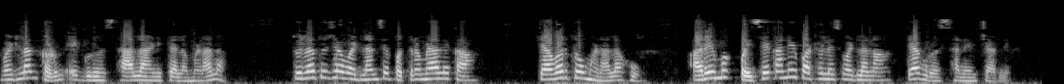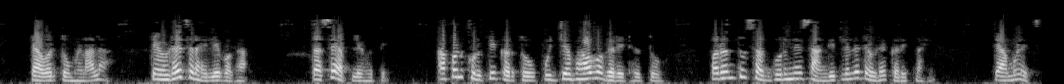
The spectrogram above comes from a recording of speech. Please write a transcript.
वडिलांकडून एक गृहस्थ आला आणि त्याला म्हणाला तुला तुझ्या वडिलांचे पत्र मिळाले का? त्यावर तो म्हणाला हो. अरे मग पैसे का नाही पाठवलेस वडिलांना? त्या गृहस्थाने विचारले. त्यावर तो म्हणाला तेवढेच राहिले बघा. तसे आपले होते. आपण कृती करतो पूज्यभाव वगैरे ठेवतो परंतु सद्गुरूने सांगितलेले तेवढे करीत नाही. त्यामुळेच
